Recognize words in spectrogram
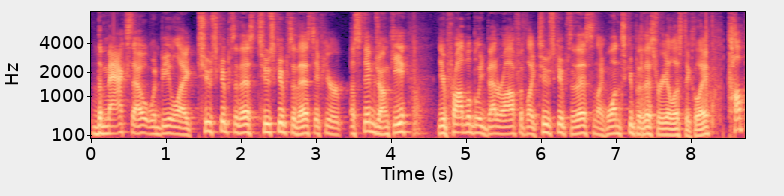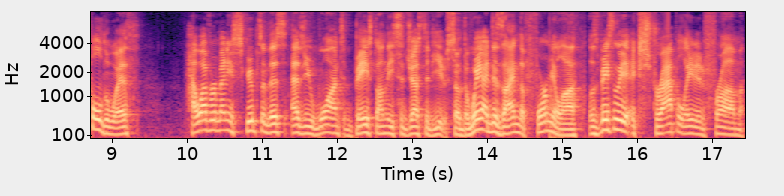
The max out would be like two scoops of this, two scoops of this. If you're a stim junkie, you're probably better off with like two scoops of this and like one scoop of this realistically, coupled with however many scoops of this as you want based on the suggested use. So the way I designed the formula was basically extrapolated from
